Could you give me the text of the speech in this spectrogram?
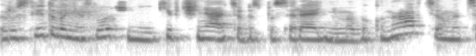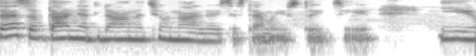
Розслідування злочинів, які вчиняються безпосередніми виконавцями, це завдання для національної системи юстиції. І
